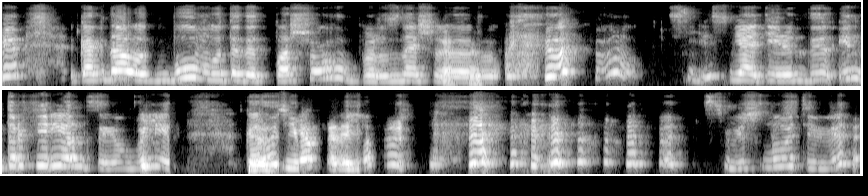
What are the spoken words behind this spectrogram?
когда вот бум вот этот пошел, знаешь, э, снятие интерференции, блин. Ну, Короче, я, я... Смешно тебе.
